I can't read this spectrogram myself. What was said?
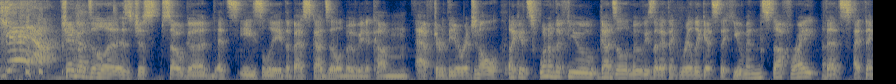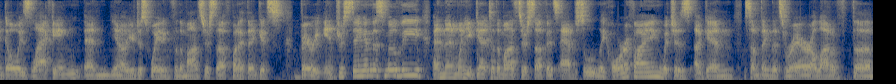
Yeah! Shin Godzilla is just so good. It's easily the best Godzilla movie to come after the original. Like, it's one of the few Godzilla movies that I think really gets the human stuff right. That's, I think, always lacking. And, you know, you're just waiting for the monster stuff. But I think it's very interesting in this movie. And then when you get to the monster stuff, it's absolutely horrifying, which is, again, something that's rare. A lot of the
